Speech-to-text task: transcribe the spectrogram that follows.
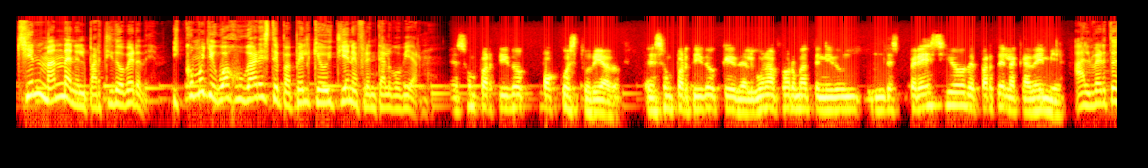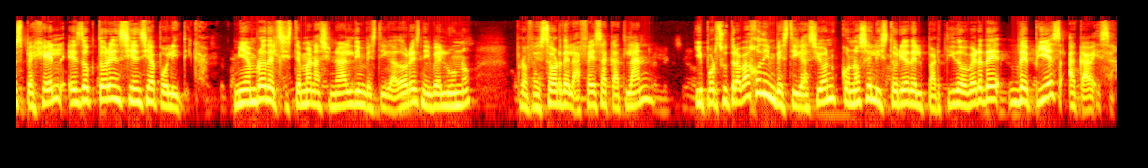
¿Quién manda en el Partido Verde? ¿Y cómo llegó a jugar este papel que hoy tiene frente al gobierno? Es un partido poco estudiado. Es un partido que de alguna forma ha tenido un, desprecio de parte de la academia. Alberto Espejel es doctor en ciencia política, miembro del Sistema Nacional de Investigadores Nivel 1, profesor de la FESA Catlán, y por su trabajo de investigación conoce la historia del Partido Verde de pies a cabeza.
